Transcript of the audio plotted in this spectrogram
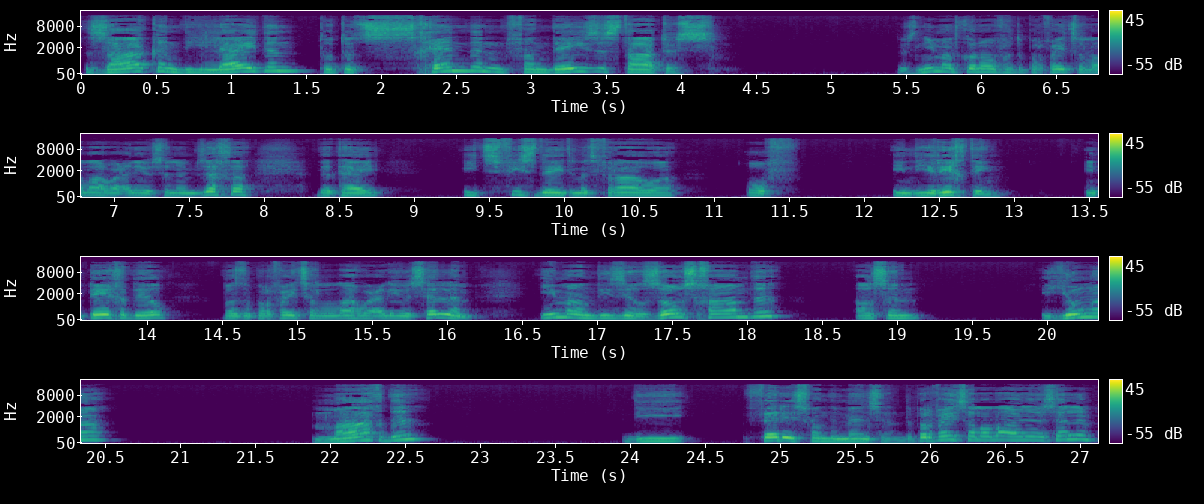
zaken die leiden tot het schenden van deze status. Dus niemand kon over de profeet sallallahu alayhi wasallam zeggen dat hij iets vies deed met vrouwen of in die richting. Integendeel was de profeet sallallahu alayhi wasallam iemand die zich zo schaamde als een jonge maagde die ver is van de mensen. De profeet sallallahu alayhi wasallam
